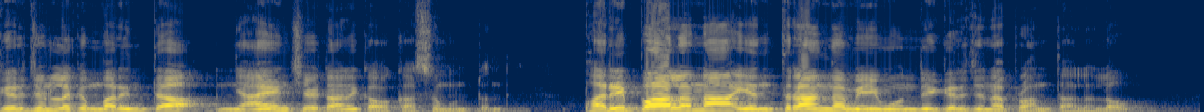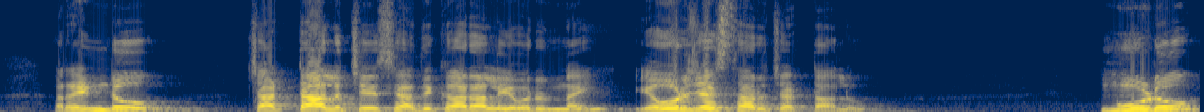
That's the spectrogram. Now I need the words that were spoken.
గిరిజనులకు మరింత న్యాయం చేయడానికి అవకాశం ఉంటుంది. పరిపాలన యంత్రాంగం ఏముంది గిరిజన ప్రాంతాలలో? రెండు చట్టాలు చేసే అధికారాలు ఎవరున్నాయి? ఎవరు చేస్తారు చట్టాలు? మూడు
